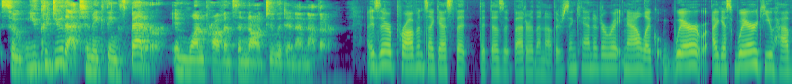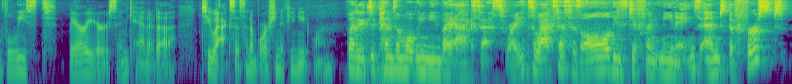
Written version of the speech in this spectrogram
So you could do that to make things better in one province and not do it in another. Is there a province, I guess, that, that does it better than others in Canada right now? Like, where, I guess, where do you have the least barriers in Canada to access an abortion if you need one? But it depends on what we mean by access, right? So, access has all these different meanings. And the first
